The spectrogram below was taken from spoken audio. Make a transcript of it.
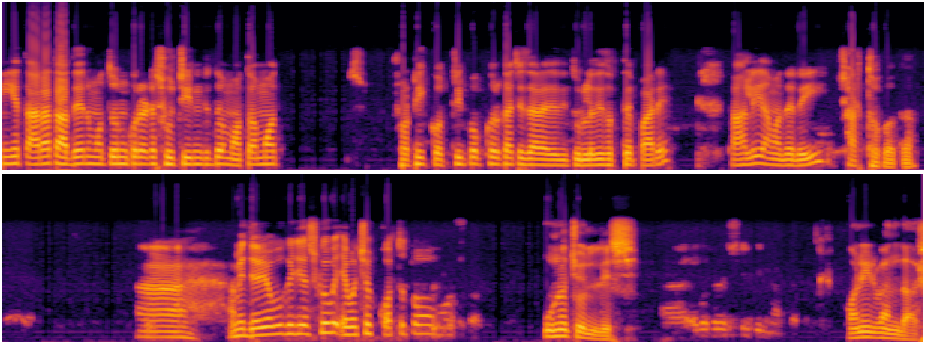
নিয়ে তারা তাদের মতন করে একটা সুচিন্তিত মতামত সঠিক কর্তৃপক্ষের কাছে যারা যদি তুলে ধরতে পারে তাহলেই আমাদের এই সার্থকতা। আমি দেববাবুকে জিজ্ঞেস করব এবছর কততম উনচল্লিশ। অনির্বাণ দাস।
